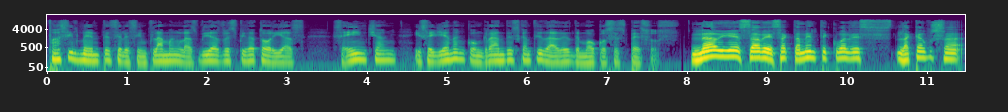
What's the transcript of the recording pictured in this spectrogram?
fácilmente se les inflaman las vías respiratorias se hinchan y se llenan con grandes cantidades de mocos espesos. Nadie sabe exactamente cuál es la causa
